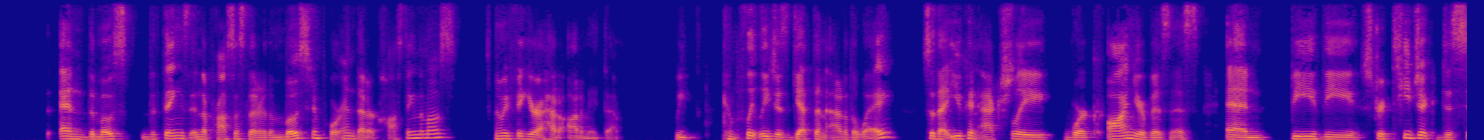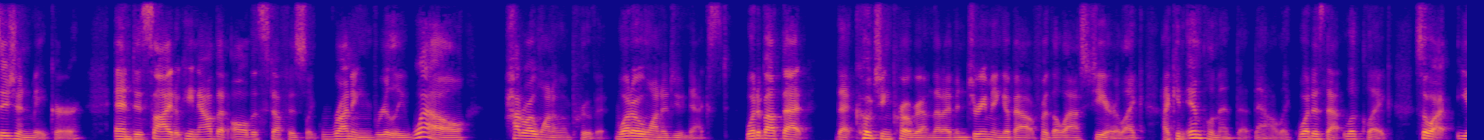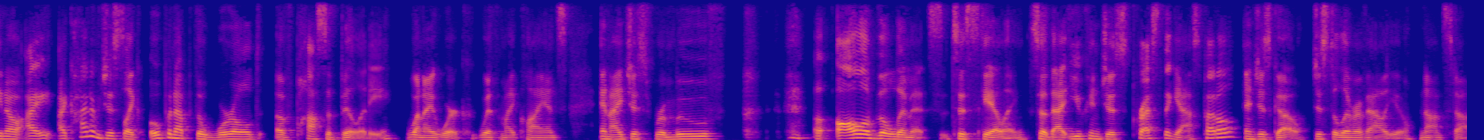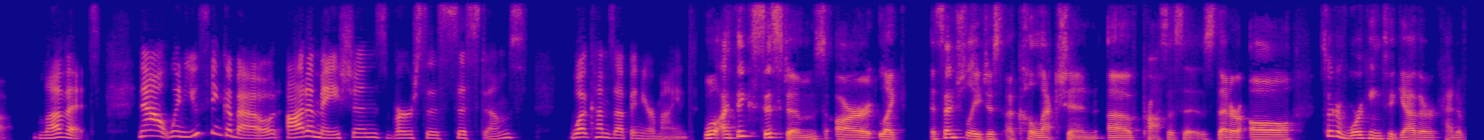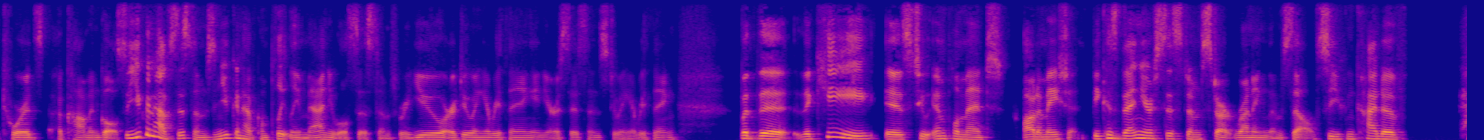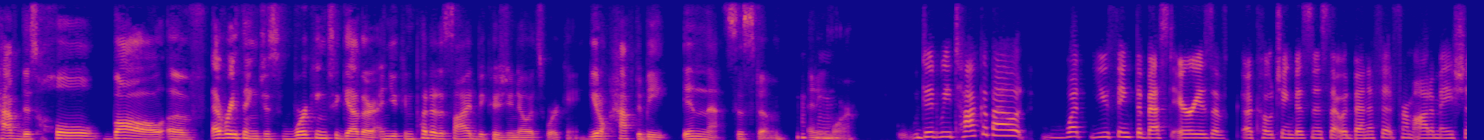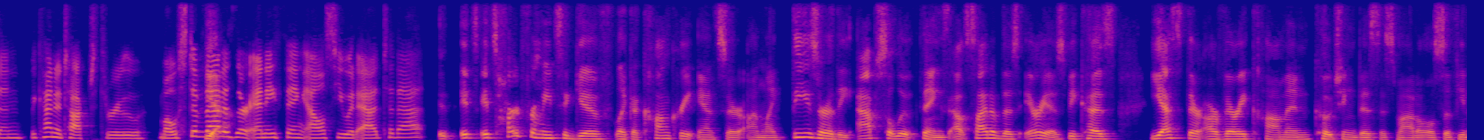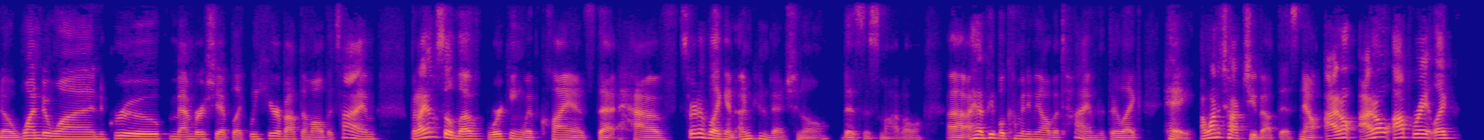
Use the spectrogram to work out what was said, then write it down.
and the most the things in the process that are the most important that are costing the most and we figure out how to automate them. We completely just get them out of the way so that you can actually work on your business and be the strategic decision maker and decide okay now that all this stuff is like running really well how do i want to improve it what do i want to do next what about that that coaching program that I've been dreaming about for the last year. Like I can implement that now. Like what does that look like? So I, you know, I I kind of just like open up the world of possibility when I work with my clients and I just remove all of the limits to scaling so that you can just press the gas pedal and just go, just deliver value nonstop. Love it. Now, when you think about automations versus systems, what comes up in your mind? Well, I think systems are like essentially just a collection of processes that are all sort of working together kind of towards a common goal. So you can have systems and you can have completely manual systems where you are doing everything and your assistant's doing everything. But the the key is to implement automation because then your systems start running themselves. So you can kind of have this whole ball of everything just working together and you can put it aside because you know it's working. You don't have to be in that system mm-hmm. anymore. Did we talk about what you think the best areas of a coaching business that would benefit from automation? We kind of talked through most of that. Yeah. Is there anything else you would add to that? It, it's it's hard for me to give like a concrete answer on like these are the absolute things outside of those areas because yes, there are very common coaching business models of, you know, one to one, group, membership, like we hear about them all the time. But I also love working with clients that have sort of like an unconventional business model. Uh, I have people coming to me all the time that they're like, "Hey, I want to talk to you about this." Now, I don't, I don't operate like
